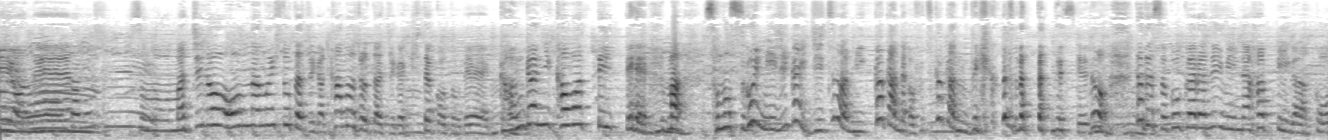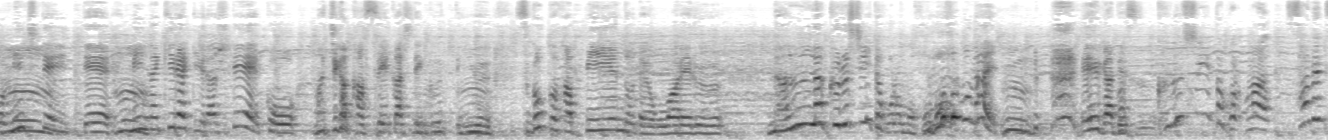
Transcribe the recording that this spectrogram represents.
いいよね。うん楽しい。その街の女の人たちが彼女たちが来たことでガンガンに変わっていって、うん。まあそのすごい短い実は3日間だか2日間の出来事だったんですけど、ただそこからねみんなハッピーがこう満ちていって、うんみんなキラキラしてこう街が活性化していくっていう、うんすごくハッピーエンドで終われる何ら苦しいところもほぼほぼない、うん。映画です。苦しいところまあ差別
